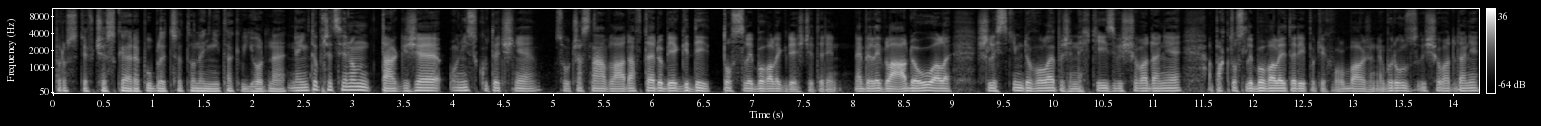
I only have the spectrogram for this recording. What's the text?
prostě v České republice to není tak výhodné. Není to přeci jenom tak, že oni skutečně, současná vláda v té době, kdy to slibovali, kdy ještě tedy nebyli vládou, ale šli s tím do voleb, že nechtějí zvyšovat daně a pak to slibovali tedy po těch volbách, že nebudou zvyšovat daně,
